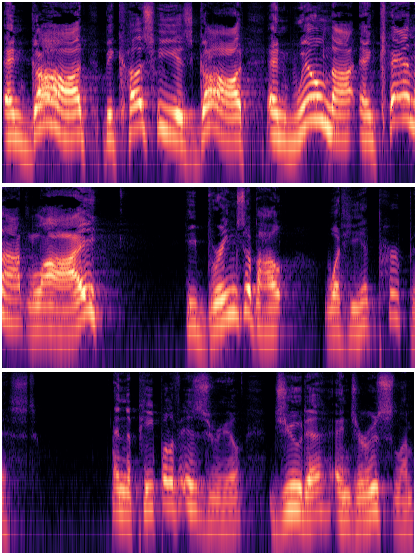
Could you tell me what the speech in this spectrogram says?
and God, because He is God and will not and cannot lie, He brings about what He had purposed. And the people of Israel, Judah, and Jerusalem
